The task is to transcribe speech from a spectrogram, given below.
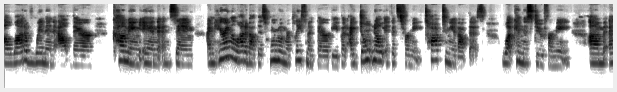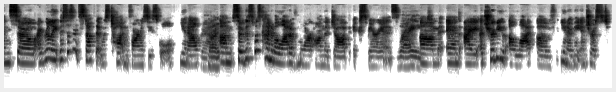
a lot of women out there coming in and saying, I'm hearing a lot about this hormone replacement therapy, but I don't know if it's for me. Talk to me about this. What can this do for me? Um, and so I really, this isn't stuff that was taught in pharmacy school, you know? Yeah. Um, so this was kind of a lot of more on the job experience. Right. Um, and I attribute a lot of, you know, the interest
